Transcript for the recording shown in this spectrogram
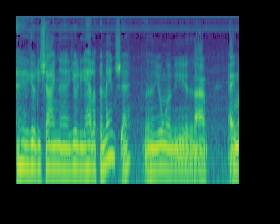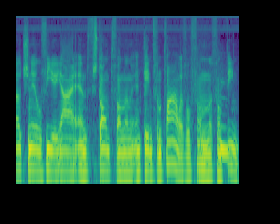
"Eh, jullie, zijn, eh, jullie helpen mensen, hè? Een jongen die, eh, nou, emotioneel vier jaar en het verstand van een, een kind van twaalf of van, van tien.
